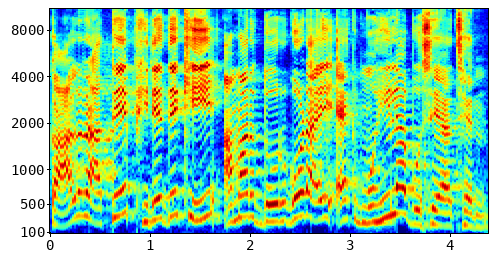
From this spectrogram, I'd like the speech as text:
কাল রাতে ফিরে দেখি আমার দোরগোড়ায় এক মহিলা বসে আছেন।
